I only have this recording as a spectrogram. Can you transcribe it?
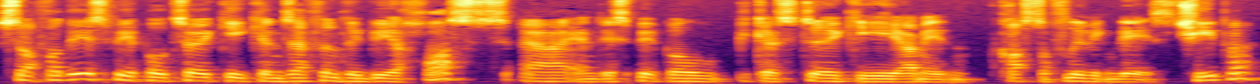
So for these people, Turkey can definitely be a host. Uh, and these people, because Turkey, I mean, cost of living there is cheaper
